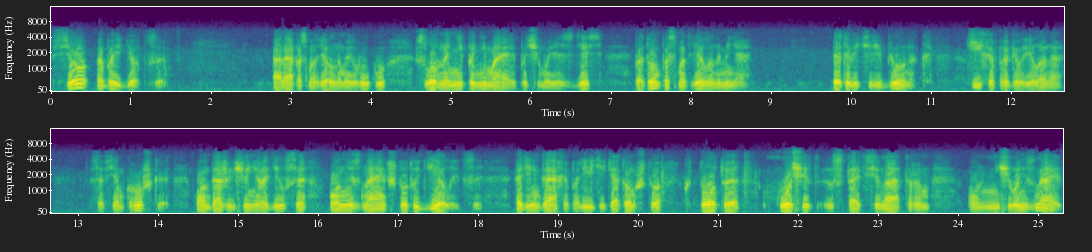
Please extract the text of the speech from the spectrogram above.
все обойдется». Она посмотрела на мою руку, словно не понимая, почему я здесь, потом посмотрела на меня. «Это ведь ребенок», — тихо проговорила она совсем крошка. Он даже еще не родился, он не знает, что тут делается. О деньгах, о политике, о том, что кто-то хочет стать сенатором, он ничего не знает.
